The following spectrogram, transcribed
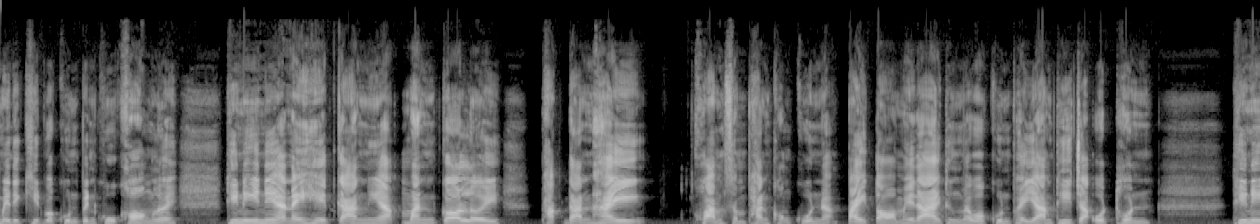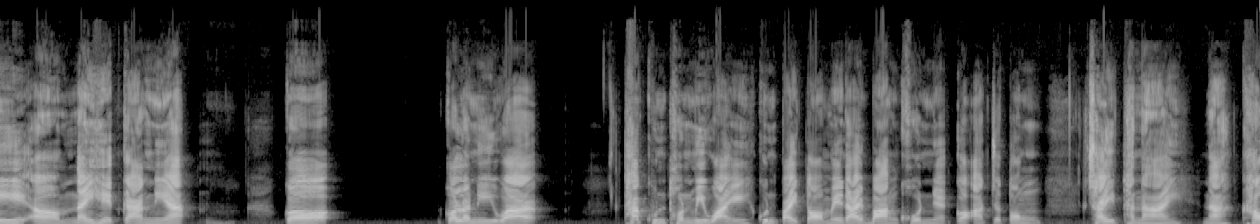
ไม่ได้คิดว่าคุณเป็นคู่ครองเลย ทีนี้เนี่ยในเหตุการณ์เนี้ยมันก็เลยผลักดันให้ ความสัมพันธ์ของคุณอะไปต่อไม่ได้ถึงแม้ว่าคุณพยายามที่จะอดทน ทีนี้ในเหตุการณ์เนี้ยก็กรณีว่าถ้าคุณทนไม่ไหว คุณไปต่อไม่ได้บางคนเนี่ยก็อาจจะต้องใช้ทนายนะเข้า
